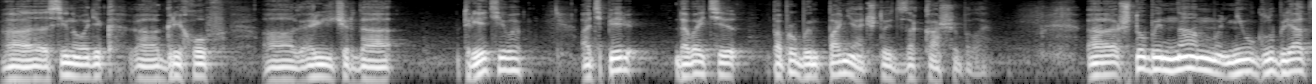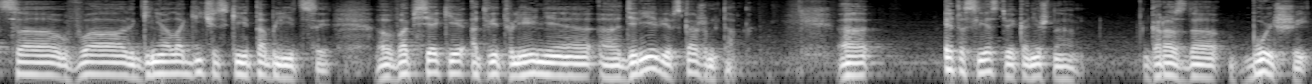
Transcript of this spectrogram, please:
э, синодик э, грехов э, Ричарда Третьего. А теперь давайте попробуем понять, что это за каша была. А, чтобы нам не углубляться в генеалогические таблицы, во всякие ответвления а, деревьев, скажем так. А, это следствие, конечно, гораздо большей,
